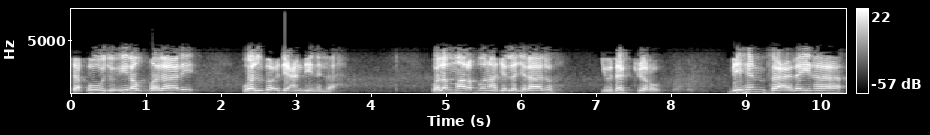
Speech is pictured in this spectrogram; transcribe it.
تقود إلى الضلال والبعد عن دين الله. ولما ربنا جل جلاله يذكر بهم فعلينا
